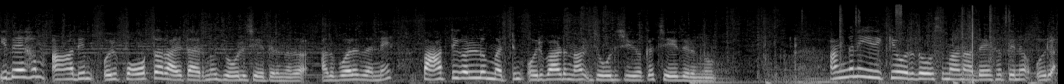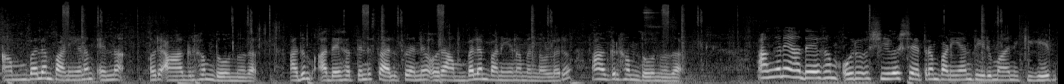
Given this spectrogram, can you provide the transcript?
ഇദ്ദേഹം ആദ്യം ഒരു പോർട്ടറായിട്ടായിരുന്നു ജോലി ചെയ്തിരുന്നത്. അതുപോലെ തന്നെ പാർട്ടികളിലും മറ്റും ഒരുപാട് നാൾ ജോലി ചെയ്യുകയൊക്കെ ചെയ്തിരുന്നു. അങ്ങനെ ഇരിക്കെ ഒരു ദിവസമാണ് അദ്ദേഹത്തിന് ഒരു അമ്പലം പണിയണം എന്ന ഒരു ആഗ്രഹം തോന്നുന്നത്. അതും അദ്ദേഹത്തിന്റെ സ്ഥലത്ത് തന്നെ ഒരു അമ്പലം പണിയണം എന്നുള്ളൊരു ആഗ്രഹം തോന്നുന്നത്. അങ്ങനെ അദ്ദേഹം ഒരു ശിവക്ഷേത്രം പണിയാൻ തീരുമാനിക്കുകയും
